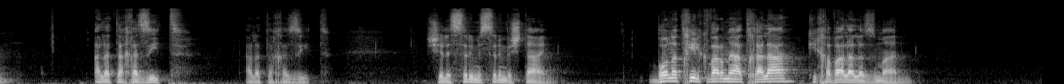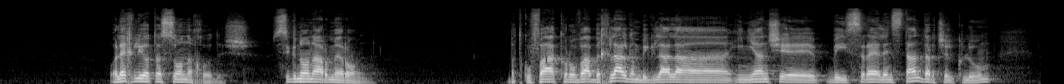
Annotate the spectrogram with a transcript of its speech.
על התחזית, על התחזית של 2022. בואו נתחיל כבר מההתחלה, כי חבל על הזמן. הולך להיות אסון החודש, סגנון הר מירון. בתקופה הקרובה בכלל, גם בגלל העניין שבישראל אין סטנדרט של כלום,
